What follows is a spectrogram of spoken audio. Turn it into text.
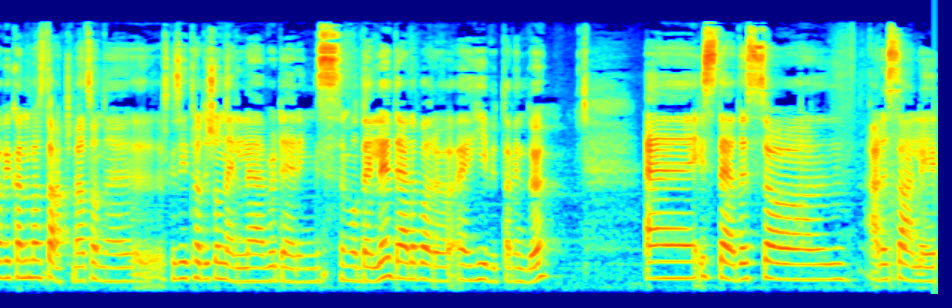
og vi kan jo bare starte med at sånne si, tradisjonelle vurderingsmodeller det er det bare å eh, hive ut av vinduet. Eh, I stedet så er det særlig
